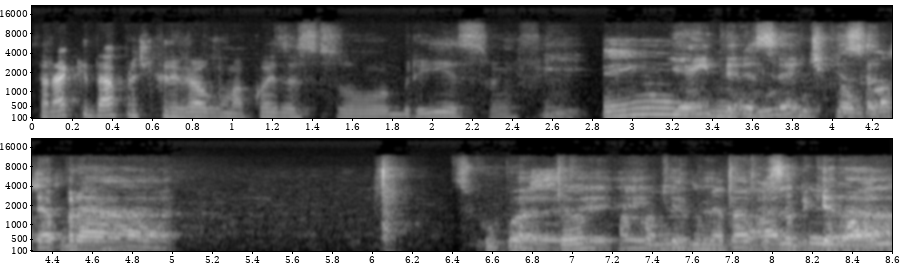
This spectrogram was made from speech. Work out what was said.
Será que dá para escrever alguma coisa sobre isso? Enfim. Um, e é interessante um que isso até para Desculpa, é, é, que eu tava pensando que era...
